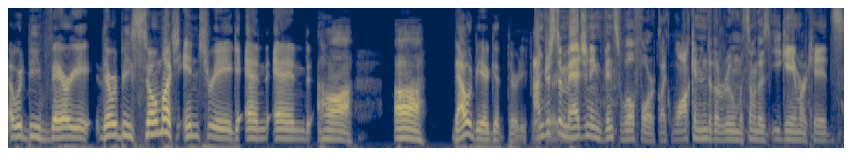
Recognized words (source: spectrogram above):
It would be very. There would be so much intrigue and and ah ah. that would be a good thirty. For I'm just 30. imagining Vince Wilfork like walking into the room with some of those e-gamer kids,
